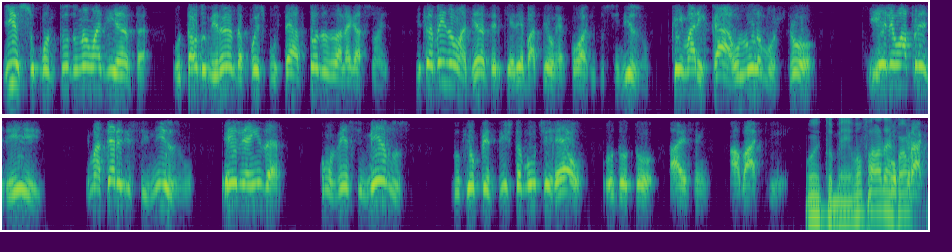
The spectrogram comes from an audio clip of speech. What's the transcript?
Isso, contudo, não adianta. O tal do Miranda pôs por terra todas as alegações. E também não adianta ele querer bater o recorde do cinismo, porque em Maricá o Lula mostrou que ele é um aprendiz. Em matéria de cinismo, ele ainda convence menos do que o petista multiréu, o doutor Aysen Abac. Muito bem. Vamos falar da reforma.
